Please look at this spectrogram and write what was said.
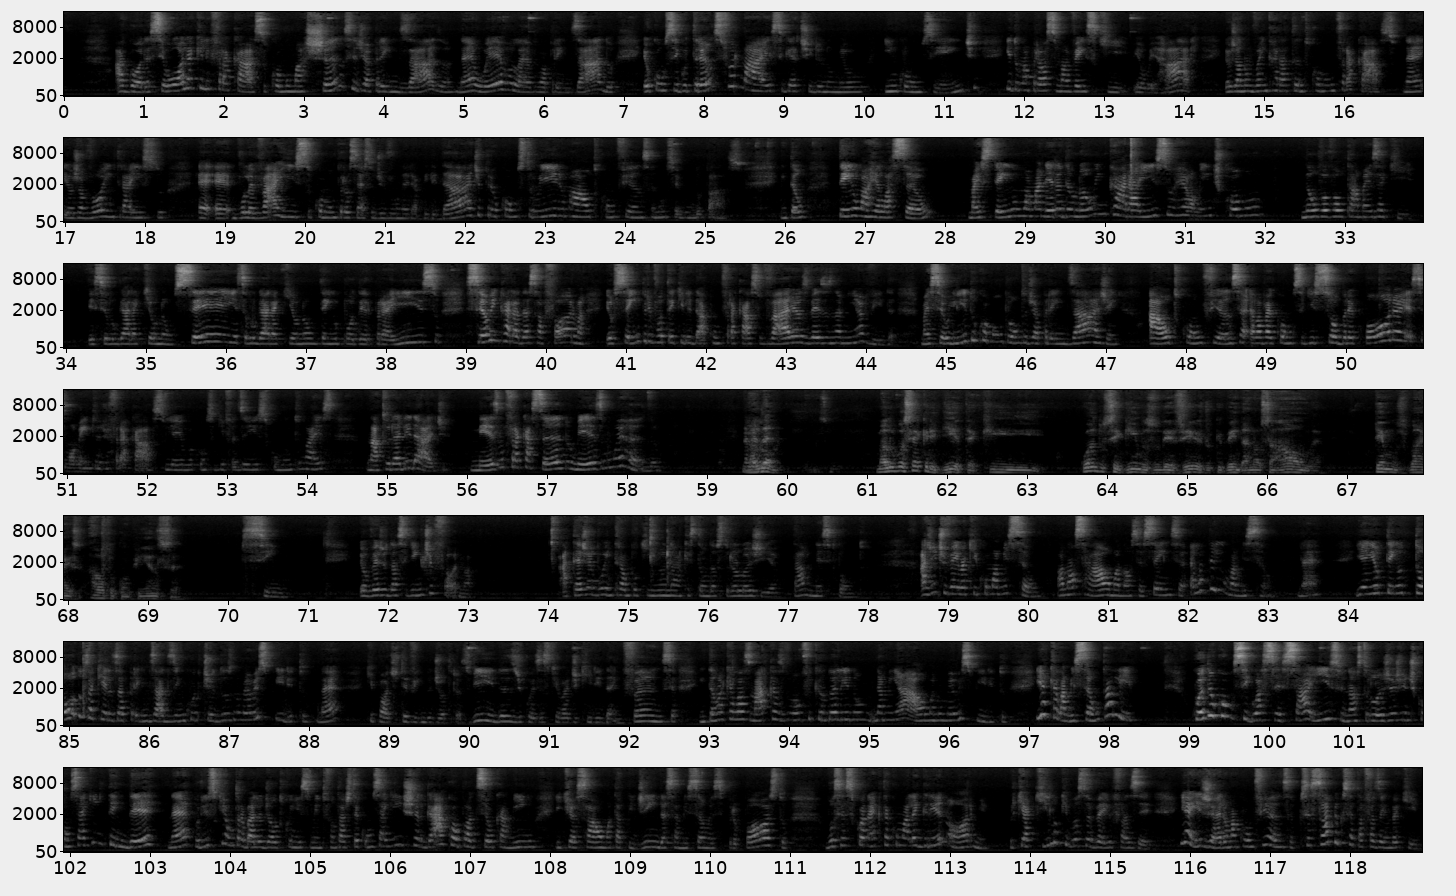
Agora, se eu olho aquele fracasso como uma chance de aprendizado, né? O erro leva ao aprendizado, eu consigo transformar esse gatilho no meu inconsciente e de uma próxima vez que eu errar, eu já não vou encarar tanto como um fracasso, né? Eu já vou entrar isso é, é, vou levar isso como um processo de vulnerabilidade para eu construir uma autoconfiança num segundo passo. Então, tem uma relação, mas tem uma maneira de eu não encarar isso realmente como não vou voltar mais aqui. Esse lugar aqui eu não sei, esse lugar aqui eu não tenho poder para isso. Se eu encarar dessa forma, eu sempre vou ter que lidar com o fracasso várias vezes na minha vida. Mas se eu lido como um ponto de aprendizagem, a autoconfiança ela vai conseguir sobrepor a esse momento de fracasso. E aí eu vou conseguir fazer isso com muito mais naturalidade, mesmo fracassando, mesmo errando. Na Malu, Malu, você acredita que quando seguimos o desejo que vem da nossa alma, temos mais autoconfiança? Sim. Eu vejo da seguinte forma: até já vou entrar um pouquinho na questão da astrologia, tá? Nesse ponto. A gente veio aqui com uma missão. A nossa alma, a nossa essência, ela tem uma missão, né? E aí eu tenho todos aqueles aprendizados incutidos no meu espírito, né? Que pode ter vindo de outras vidas, de coisas que eu adquiri da infância. Então aquelas marcas vão ficando ali no, na minha alma, no meu espírito. E aquela missão tá ali. Quando eu consigo acessar isso, e na astrologia a gente consegue entender, né? Por isso que é um trabalho de autoconhecimento fantástico, você consegue enxergar qual pode ser o caminho e que essa alma tá pedindo, essa missão, esse propósito, você se conecta com uma alegria enorme porque é aquilo que você veio fazer. E aí gera uma confiança, porque você sabe o que você está fazendo aqui,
